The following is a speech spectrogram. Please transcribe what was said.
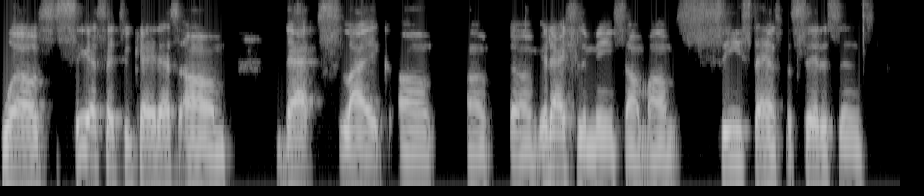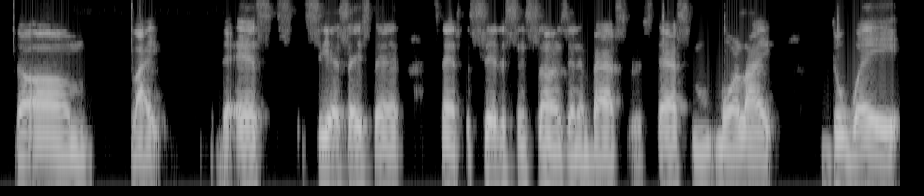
well, CSA 2K, that's um that's like um um, um, it actually means something. Um, C stands for citizens. The um, like the S CSA stand stands for citizens, sons, and ambassadors. That's more like the way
